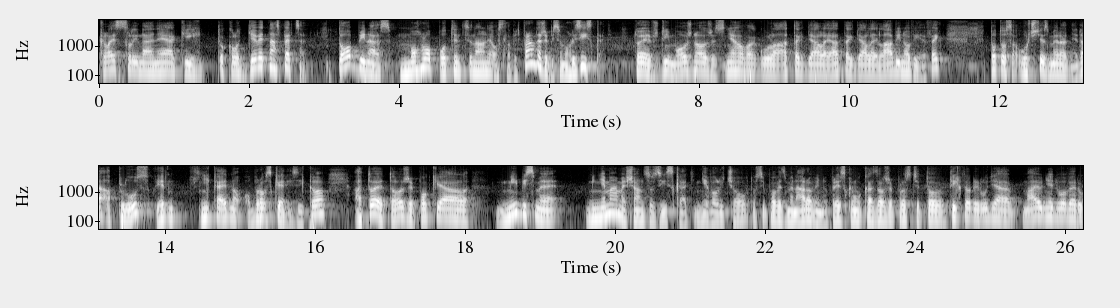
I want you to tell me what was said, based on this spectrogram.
klesli na nejakých okolo 19%. To by nás mohlo potenciálne oslabiť. Pravda, že by sme mohli získať. To je vždy možno, že snehová gula a tak ďalej a tak ďalej, lavinový efekt. Toto sa určite zmerať nedá a plus jedn, vzniká jedno obrovské riziko a to je to, že pokiaľ my by sme my nemáme šancu získať nevoličov, to si povedzme na rovinu. Prieskum ukázal, že proste to, tí, ktorí ľudia majú nedôveru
